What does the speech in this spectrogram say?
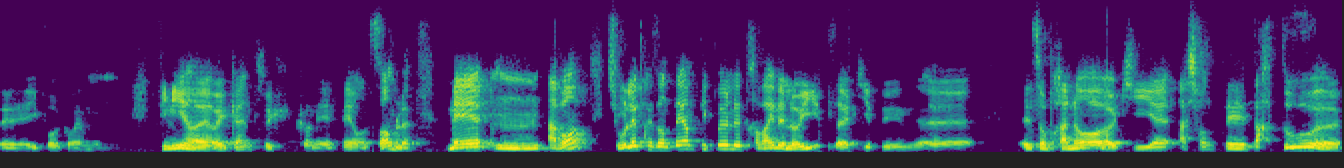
Il faut quand même finir avec un truc qu'on a fait ensemble. Mais hum, avant, je voulais présenter un petit peu le travail d'Héloïse, qui est une euh, soprano euh, qui a chanté partout, euh,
